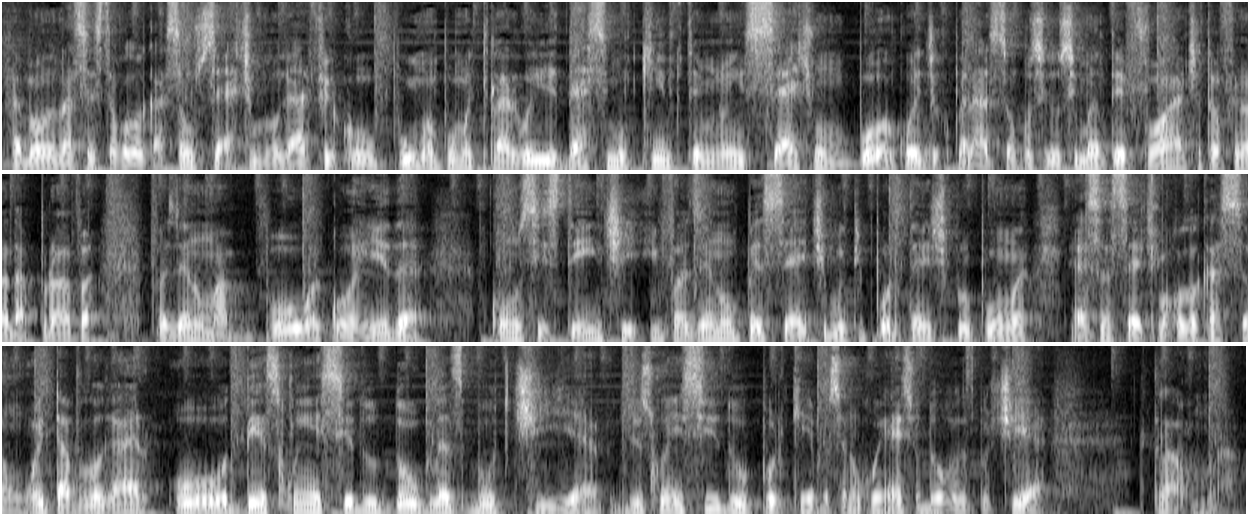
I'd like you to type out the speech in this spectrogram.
Acabou na sexta colocação. Sétimo lugar ficou o Puma. Puma que largou de 15, terminou em sétimo. Boa coisa de recuperação. Conseguiu se manter forte até o final da prova, fazendo uma boa corrida consistente e fazendo um P7 muito importante para o Puma essa sétima colocação. Oitavo lugar, o desconhecido Douglas Botia. Desconhecido porque você não conhece o Douglas Botia? Calma,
